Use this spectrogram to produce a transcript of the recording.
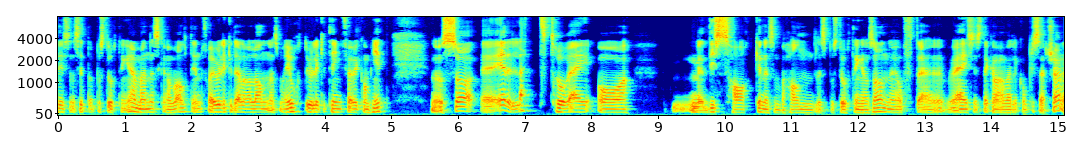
De som sitter på Stortinget, er mennesker valgt inn fra ulike deler av landet som har gjort ulike ting før vi kom hit. Så eh, er det lett, tror jeg, å de sakene som behandles på Stortinget og sånn, er ofte Jeg syns det kan være veldig komplisert sjøl.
